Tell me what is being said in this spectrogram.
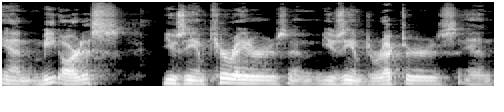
and meet artists, museum curators, and museum directors. And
